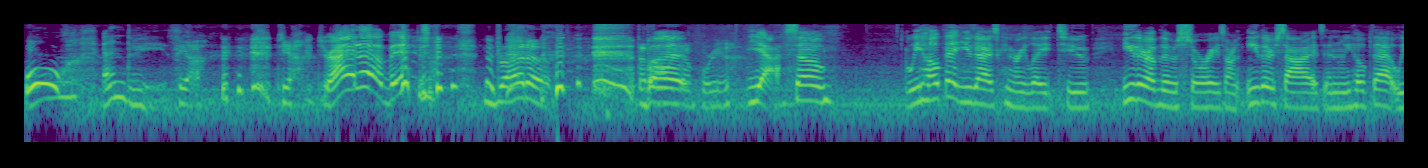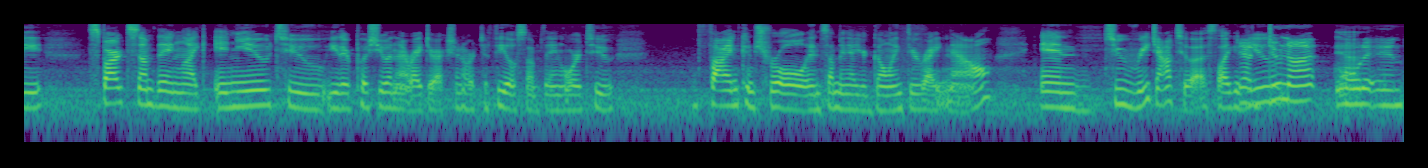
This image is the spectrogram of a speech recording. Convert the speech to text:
Woo. and breathe. Yeah, yeah. Dry it up, bitch. Dry it up. That's all I got for you. yeah, so we hope that you guys can relate to either of those stories on either sides, and we hope that we sparked something like in you to either push you in that right direction or to feel something or to find control in something that you're going through right now and to reach out to us like if Yeah, you do not Yeah. hold it in.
